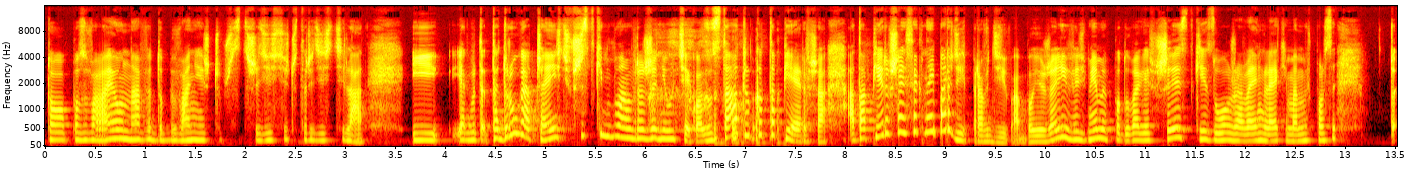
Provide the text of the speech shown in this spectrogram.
to pozwalają na wydobywanie jeszcze przez 30-40 lat. I jakby ta, ta druga część wszystkim mam wrażenie uciekła. Została tylko ta pierwsza. A ta pierwsza jest jak najbardziej prawdziwa, bo jeżeli weźmiemy pod uwagę wszystkie złoża węgla, jakie mamy w Polsce, to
